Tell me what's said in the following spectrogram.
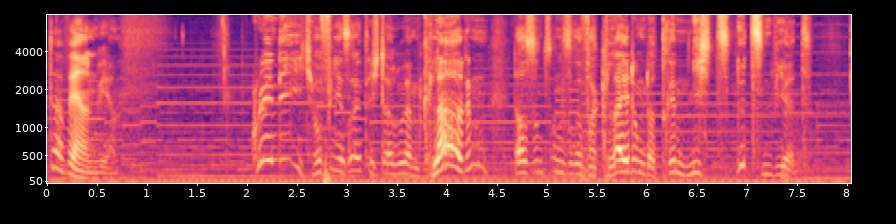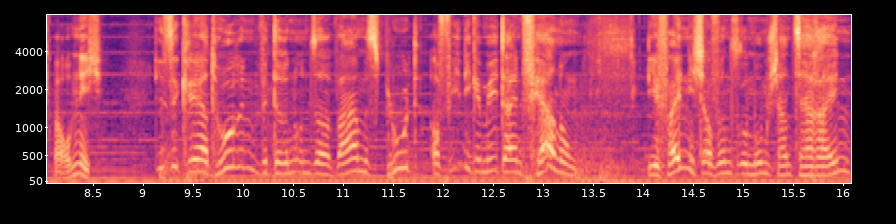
Da wären wir. Grandy, ich hoffe, ihr seid euch darüber im Klaren, dass uns unsere Verkleidung dort drin nichts nützen wird. Warum nicht? Diese Kreaturen wittern unser warmes Blut auf wenige Meter Entfernung. Die fallen nicht auf unsere Mummschanze herein.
